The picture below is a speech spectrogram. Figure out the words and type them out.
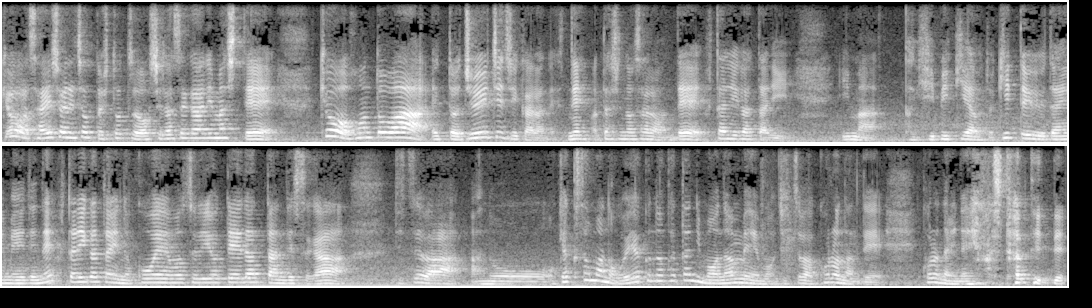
今日は最初にちょっと一つお知らせがありまして今日本当は、えっと、11時からですね私のサロンで2人語り今響き合う時っていう題名でね2人語りの講演をする予定だったんですが実はあのお客様のご予約の方にも何名も実はコロナでコロナになりましたって言って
